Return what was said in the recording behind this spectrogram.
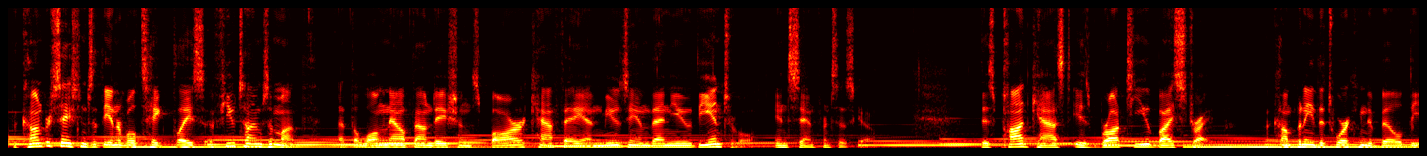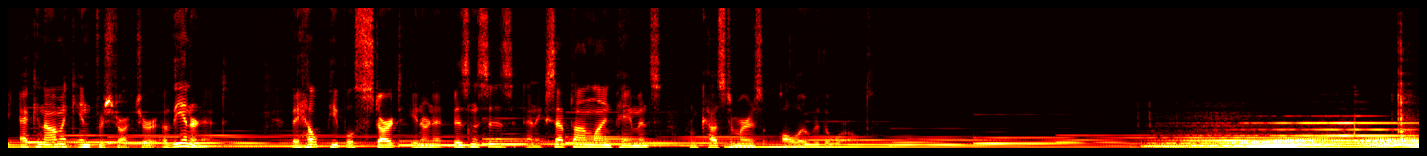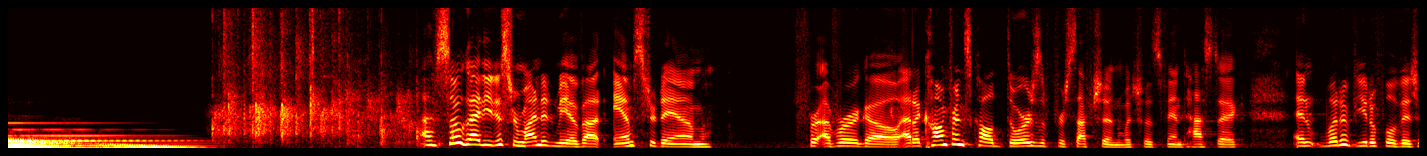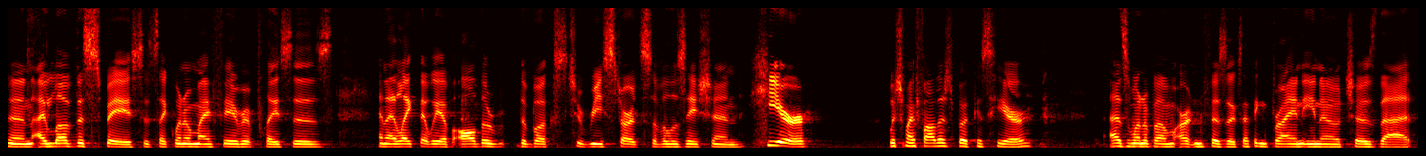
The conversations at the interval take place a few times a month at the Long Now Foundation's bar, cafe, and museum venue, The Interval, in San Francisco. This podcast is brought to you by Stripe, a company that's working to build the economic infrastructure of the internet. They help people start internet businesses and accept online payments from customers all over the world. I'm so glad you just reminded me about Amsterdam forever ago at a conference called Doors of Perception, which was fantastic. And what a beautiful vision. I love this space. It's like one of my favorite places. And I like that we have all the, the books to restart civilization here, which my father's book is here, as one of them, Art and Physics. I think Brian Eno chose that.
